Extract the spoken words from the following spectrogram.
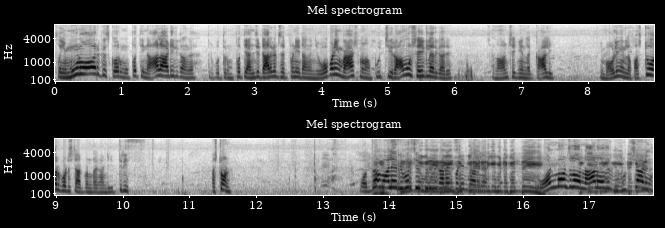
ஸோ இங்கே மூணு ஓவருக்கு ஸ்கோர் முப்பத்தி நாலு ஆடி இருக்காங்க திருப்பத்தூர் முப்பத்தி அஞ்சு டார்கெட் செட் பண்ணிட்டாங்க. இங்கே ஓப்பனிங் பேட்ஸ்மேனா பூச்சி ராமு ஷேக்கில் இருக்காரு. ஸோ நான் ஷேக்கில் காலி. நீ பவுலிங் இல்லை ஃபஸ்ட் ஓவர் போட்டு ஸ்டார்ட் பண்ணுறாங்க இத்ரிஸ் ஃபஸ்ட் ஒன் ஒத்தா பாலே ரிவர்ஸ் திரும்பி கனெக்ட் பண்ணியிருக்காருங்க ஒன் பவுன்ஸில் ஒரு நாலு வந்திருக்கு குட் ஷாட்டுங்க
